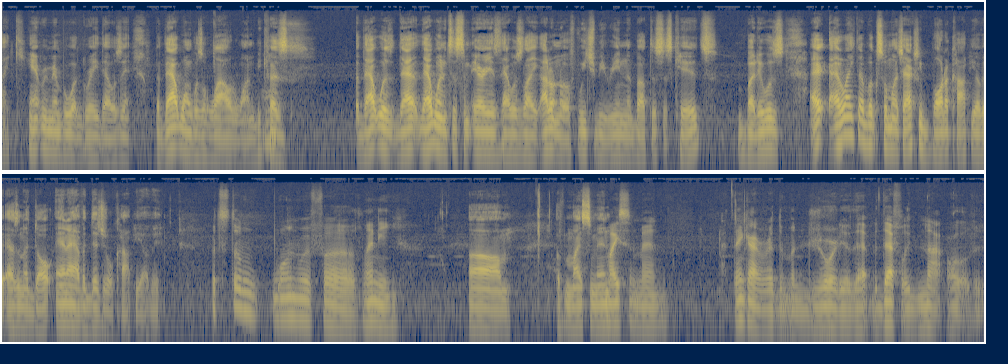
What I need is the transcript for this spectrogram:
I can't remember what grade that was in, but that one was a wild one because that was that that went into some areas that was like I don't know if we should be reading about this as kids, but it was I, I like that book so much. I actually bought a copy of it as an adult, and I have a digital copy of it. what's the one with uh, Lenny Um, of Mice and Men. Mice and Men? I think I read the majority of that, but definitely not all of it.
